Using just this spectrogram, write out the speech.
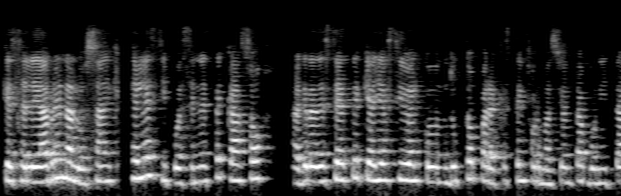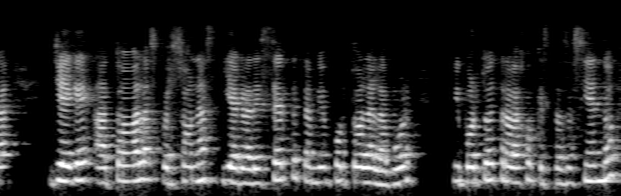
que se le abren a los ángeles y pues en este caso agradecerte que haya sido el conducto para que esta información tan bonita llegue a todas las personas y agradecerte también por toda la labor y por todo el trabajo que estás haciendo.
